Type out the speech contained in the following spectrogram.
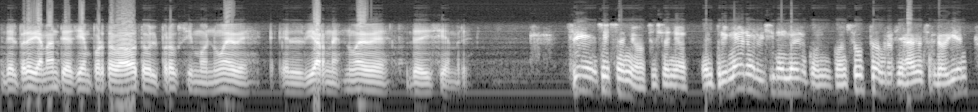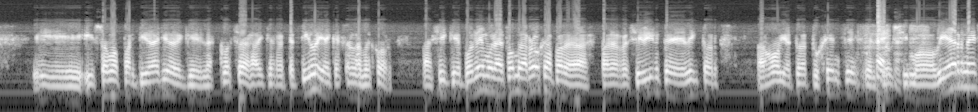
del Prediamante allí en Puerto Baoto el próximo 9, el viernes 9 de diciembre. Sí, sí señor, sí señor. El primero lo hicimos medio con, con susto, gracias a Dios salió bien y, y somos partidarios de que las cosas hay que repetirlas y hay que hacerlas mejor. Así que ponemos la alfombra roja para, para recibirte, Víctor, a vos y a toda tu gente el próximo viernes.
